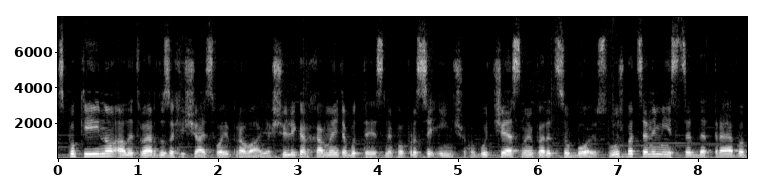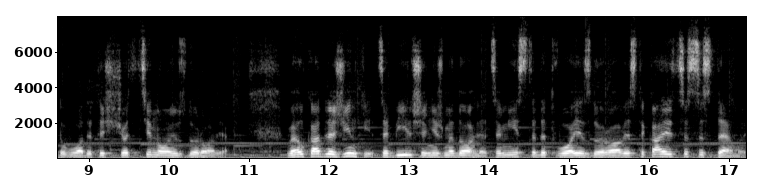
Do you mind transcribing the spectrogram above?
Спокійно, але твердо захищай свої права. Якщо лікар хамить або тисне, попроси іншого. Будь чесною перед собою. Служба це не місце, де треба доводити щось ціною здоров'я. ВЛК для жінки це більше, ніж медогляд. Це місце, де твоє здоров'я стикається з системою.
